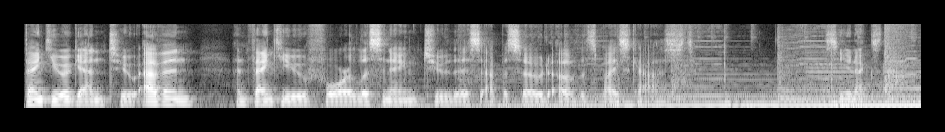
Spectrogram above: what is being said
thank you again to Evan, and thank you for listening to this episode of the Spicecast. See you next time.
